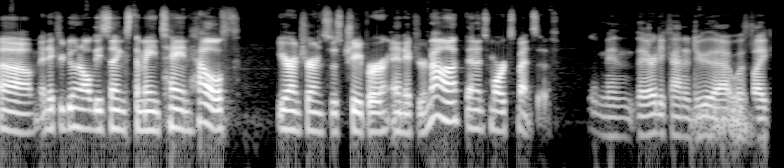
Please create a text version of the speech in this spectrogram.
Um, and if you're doing all these things to maintain health, your insurance is cheaper, and if you're not, then it's more expensive. I mean, they already kind of do that with like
